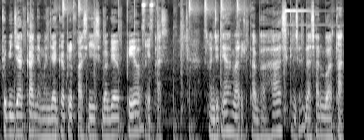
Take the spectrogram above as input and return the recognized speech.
kebijakan yang menjaga privasi sebagai prioritas. Selanjutnya mari kita bahas kecerdasan buatan.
